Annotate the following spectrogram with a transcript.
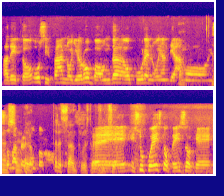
ha detto o si fanno gli eurobond oppure noi andiamo ah, insomma, sì, per conto nostro. Interessante questa posizione. Eh, e su questo penso che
